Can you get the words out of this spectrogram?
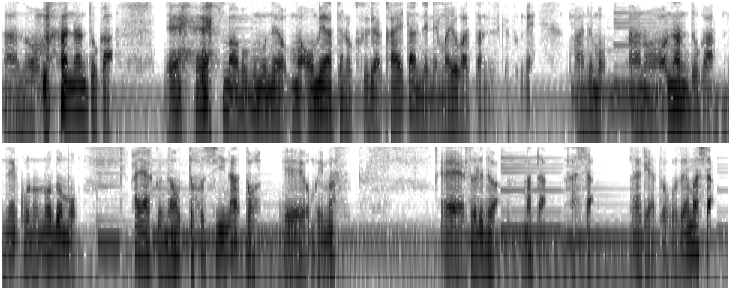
あの、まあ、なんとか、えー、まあ僕もね、まあお目当ての薬は変えたんでね、まあよかったんですけどね。まあでも、あの、なんとかね、この喉も早く治ってほしいなと、えー、思います。えー、それではまた明日、ありがとうございました。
